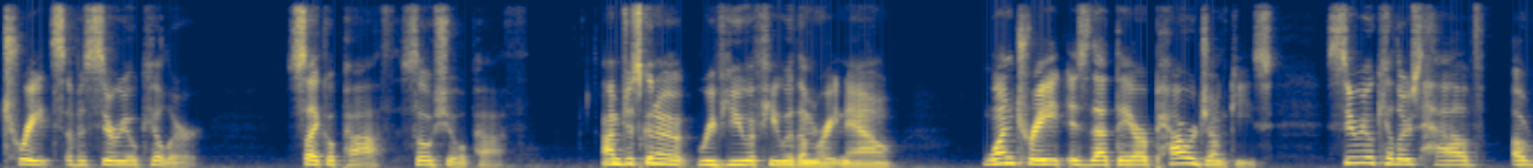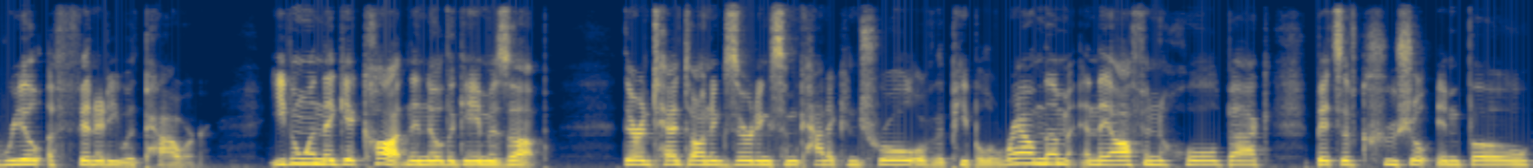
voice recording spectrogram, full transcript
traits of a serial killer, psychopath, sociopath. I'm just going to review a few of them right now. One trait is that they are power junkies. Serial killers have a real affinity with power. Even when they get caught and they know the game is up, they're intent on exerting some kind of control over the people around them, and they often hold back bits of crucial info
